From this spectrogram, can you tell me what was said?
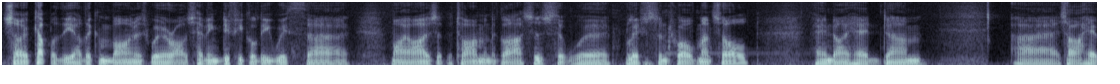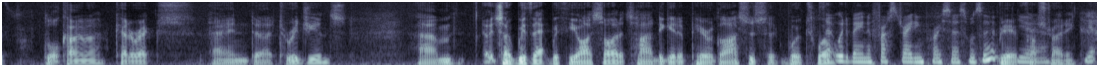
So a couple of the other combiners where I was having difficulty with uh, my eyes at the time and the glasses that were less than 12 months old. And I had, um, uh, so I have glaucoma, cataracts, and uh, pterygiums. Um, so with that, with the eyesight, it's hard to get a pair of glasses that works well. So that would have been a frustrating process, was it? Yeah, yeah. frustrating. Yep.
